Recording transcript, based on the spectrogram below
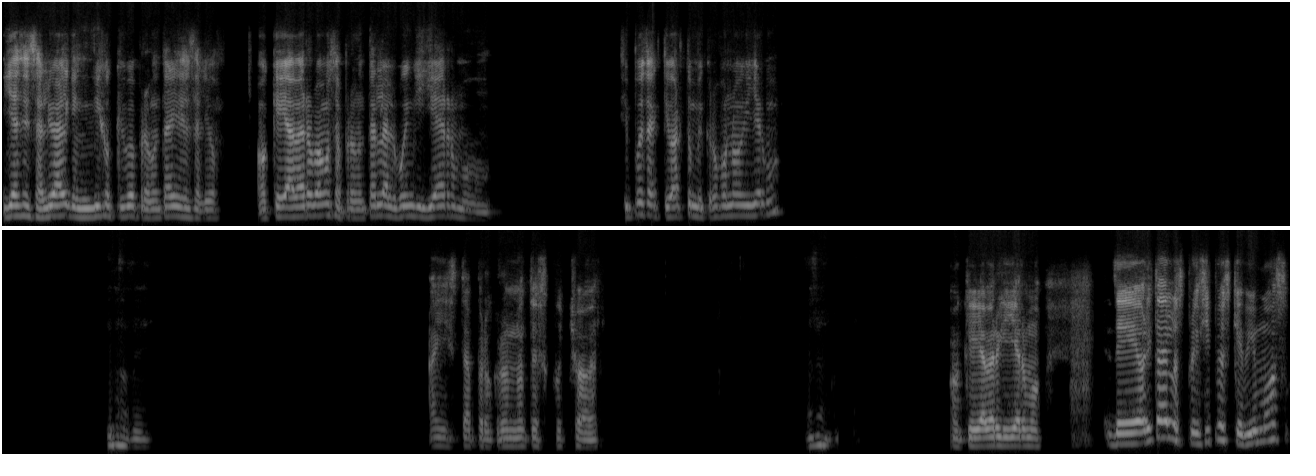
Ya se salió alguien y dijo que iba a preguntar y se salió. Ok, a ver, vamos a preguntarle al buen Guillermo. ¿Sí puedes activar tu micrófono, Guillermo? Ahí está, pero creo no te escucho. A ver. Ok, a ver, Guillermo. De ahorita de los principios que vimos,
